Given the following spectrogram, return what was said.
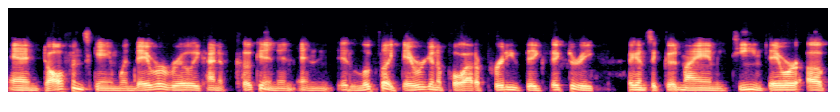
and dolphins game when they were really kind of cooking and, and it looked like they were going to pull out a pretty big victory against a good Miami team. They were up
